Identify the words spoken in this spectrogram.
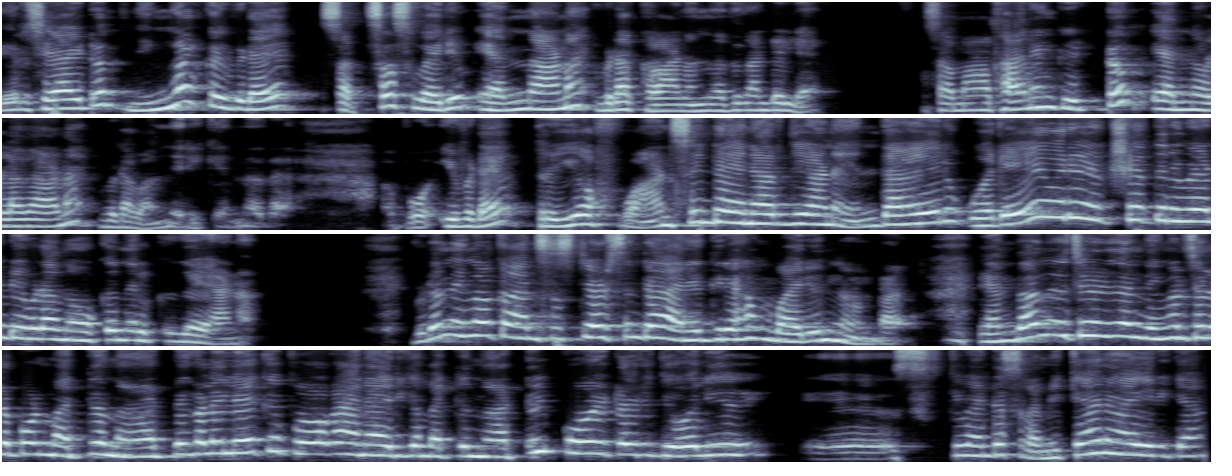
തീർച്ചയായിട്ടും നിങ്ങൾക്ക് ഇവിടെ സക്സസ് വരും എന്നാണ് ഇവിടെ കാണുന്നത് കണ്ടില്ലേ? സമാധാനം കിട്ടും എന്നുള്ളതാണ് ഇവിടെ വന്നിരിക്കുന്നത്. അപ്പോൾ ഇവിടെ ത്രീ ഓഫ് വാൺസിന്റെ എനർജിയാണ് എന്തായാലും ഒരേ ഒരു ലക്ഷ്യത്തിന് വേണ്ടി ഇവിടെ നോക്കി നിൽക്കുകയാണ്. ഇവിടെ നിങ്ങൾക്ക് അൻസിസ്റ്റേഴ്സിന്റെ അനുഗ്രഹം വരുന്നുണ്ട്. എന്താന്ന് വെച്ച് കഴിഞ്ഞാൽ നിങ്ങൾ ചിലപ്പോൾ മറ്റു നാട്ടുകളിലേക്ക് പോകാനായിരിക്കാം. മറ്റു നാട്ടിൽ പോയിട്ട് ഒരു ജോലി വേണ്ടി ശ്രമിക്കാനായിരിക്കാം.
